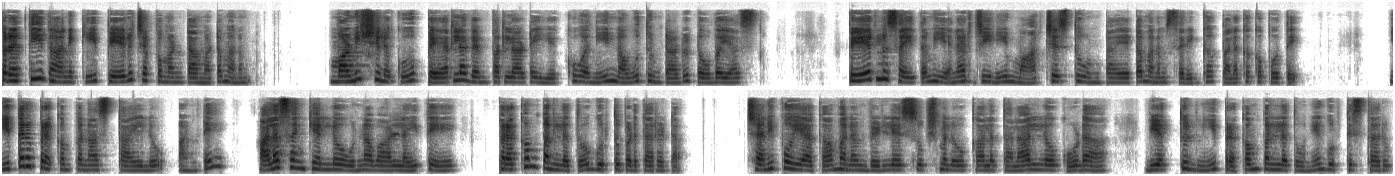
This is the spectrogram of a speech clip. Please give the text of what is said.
ప్రతి దానికి పేరు చెప్పమంటామట మనం. మనుష్యులకు పేర్ల వెంపర్లాట ఎక్కువని నవ్వుతుంటాడు టోబయాస్. పేర్లు సైతం ఎనర్జీని మార్చేస్తూ ఉంటాయట మనం సరిగ్గా పలకకపోతే. ఇతర ప్రకంపన స్థాయిలో అంటే అలసంఖ్యల్లో ఉన్న వాళ్ళైతే ప్రకంపనలతో గుర్తుపడతారట. చనిపోయాక మనం వెళ్ళే సూక్ష్మలోకాల తలాల్లో కూడా వ్యక్తుల్ని ప్రకంపనలతోనే గుర్తిస్తారు.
